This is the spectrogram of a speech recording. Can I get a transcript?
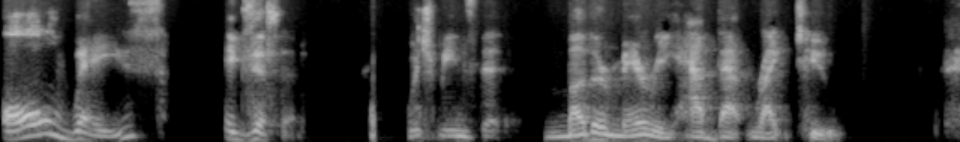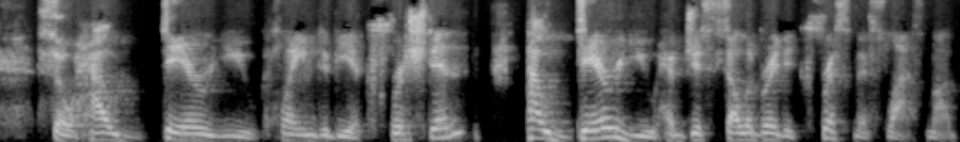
always existed, which means that Mother Mary had that right too. So, how dare you claim to be a Christian? How dare you have just celebrated Christmas last month?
